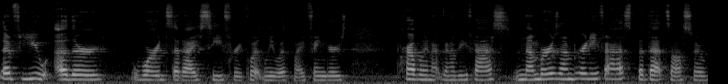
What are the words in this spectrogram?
a few other words that I see frequently with my fingers, probably not going to be fast. Numbers, I'm pretty fast, but that's also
